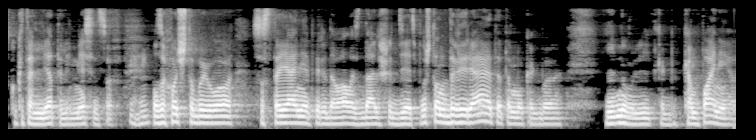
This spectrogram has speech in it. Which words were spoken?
сколько-то лет или месяцев. Угу. Он захочет, чтобы его состояние передавалось дальше детям, потому что он доверяет этому как бы ну, как бы компании.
